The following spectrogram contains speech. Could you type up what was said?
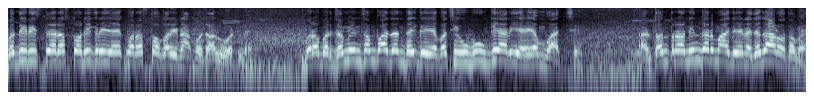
બધી રીતે રસ્તો નીકળી જાય, એકવાર રસ્તો કરી નાખો ચાલુ એટલે. બરાબર, જમીન સંપાદન થઈ ગઈ પછી ઊભું ક્યાં રહીએ એમ વાત છે. અને તંત્ર નિંદરમાં છે એને જગાડો તમે.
